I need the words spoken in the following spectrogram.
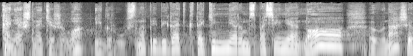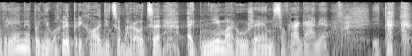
конечно, тяжело и грустно прибегать к таким мерам спасения, но в наше время поневоле приходится бороться одним оружием с врагами. Итак,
